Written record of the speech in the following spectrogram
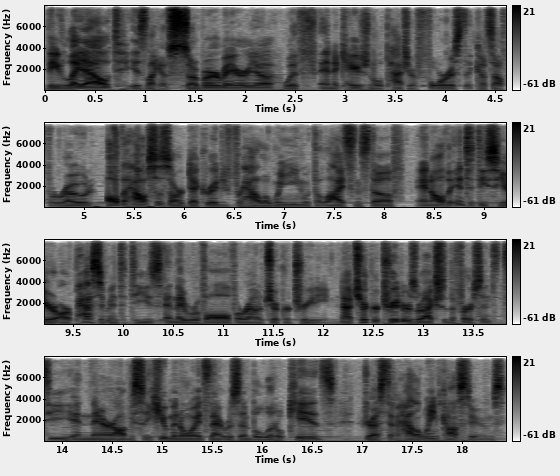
The layout is like a suburb area with an occasional patch of forest that cuts off the road. All the houses are decorated for Halloween with the lights and stuff, and all the entities here are passive entities and they revolve around trick-or-treating. Now trick-or-treaters are actually the first entity and they're obviously humanoids that resemble little kids dressed in Halloween costumes,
